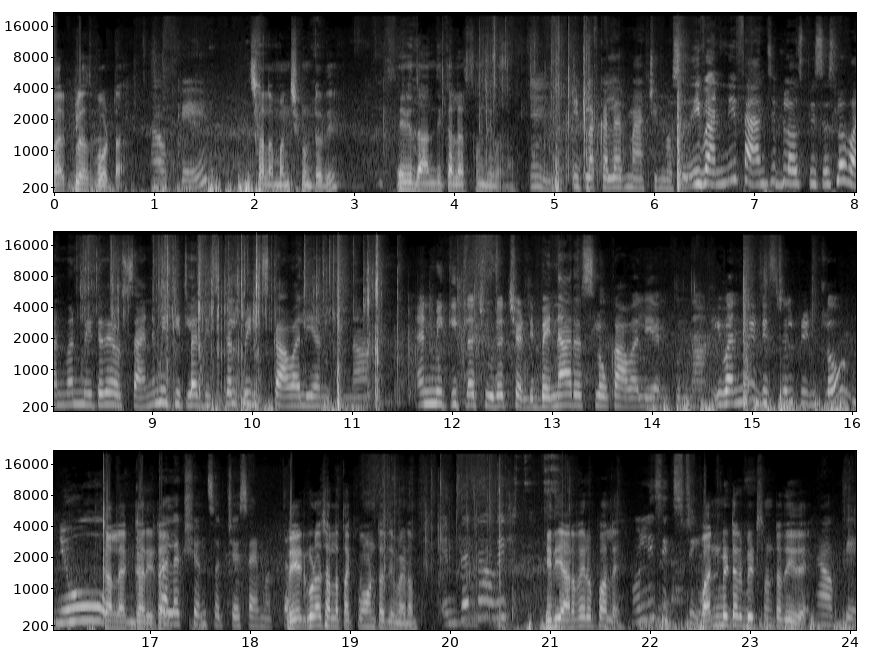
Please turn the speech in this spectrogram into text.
వర్క్ ప్లస్ బోటా. ఓకే చాలా మంచిగా ఉంటుంది. ఇది దాని కలర్స్ ఉంది మేడం. మ్మ్. ఇట్లా కలర్ మ్యాచింగ్ వస్తుంది. ఇవన్నీ ఫ్యాన్సీ బ్లౌజ్ పీసెస్లో వన్ వన్ మీటరే వస్తాయండి. మీకు ఇట్లా డిజిటల్ ప్రింట్స్ కావాలి అనుకున్నా అండ్ మీకు ఇట్లా చూడొచ్చండి. బెనారస్లో కావాలి అనుకున్నా. ఇవన్నీ డిజిటల్ ప్రింట్లో న్యూ కలెక్షన్స్ వచ్చేసాయి మొత్తం. రేట్ కూడా చాలా తక్కువ ఉంటుంది మేడం. ఎంత అవి? ఇది అరవై రూపాయలే. Only sixty one metre bits ఉంటుంది ఇదే. ఓకే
